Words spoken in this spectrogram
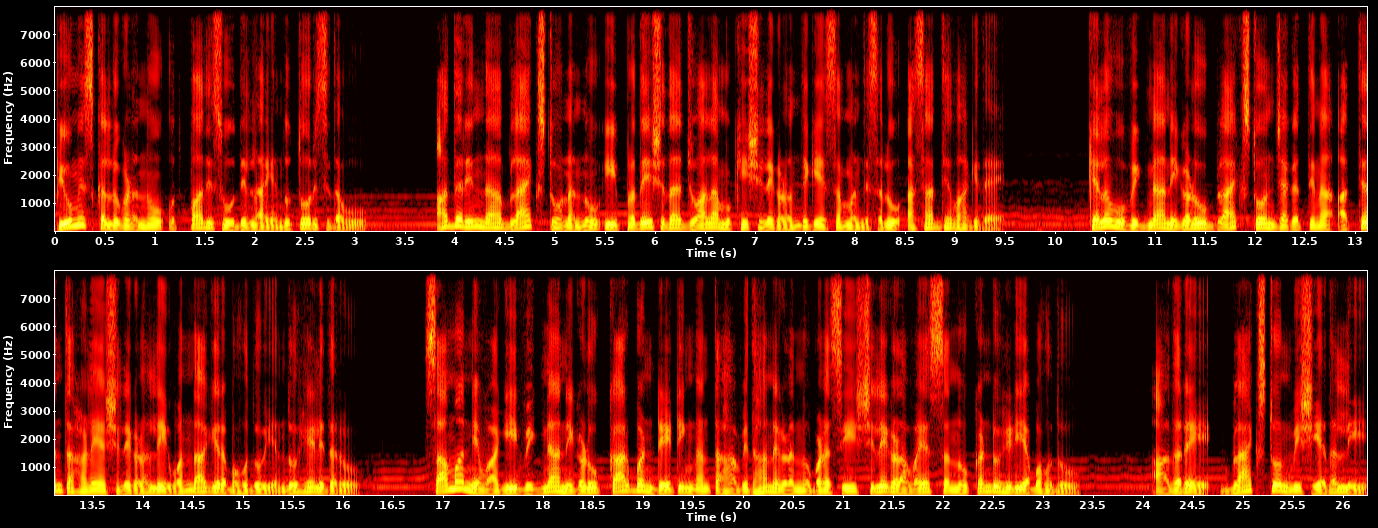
ಪ್ಯೂಮಿಸ್ ಕಲ್ಲುಗಳನ್ನು ಉತ್ಪಾದಿಸುವುದಿಲ್ಲ ಎಂದು ತೋರಿಸಿದವು. ಆದ್ದರಿಂದ ಬ್ಲ್ಯಾಕ್ ಸ್ಟೋನ್ ಅನ್ನು ಈ ಪ್ರದೇಶದ ಜ್ವಾಲಾಮುಖಿ ಶಿಲೆಗಳೊಂದಿಗೆ ಸಂಬಂಧಿಸಲು ಅಸಾಧ್ಯವಾಗಿದೆ. ಕೆಲವು ವಿಜ್ಞಾನಿಗಳು ಬ್ಲ್ಯಾಕ್ ಸ್ಟೋನ್ ಜಗತ್ತಿನ ಅತ್ಯಂತ ಹಳೆಯ ಶಿಲೆಗಳಲ್ಲಿ ಒಂದಾಗಿರಬಹುದು ಎಂದು ಹೇಳಿದರು. ಸಾಮಾನ್ಯವಾಗಿ ವಿಜ್ಞಾನಿಗಳು ಕಾರ್ಬನ್ ಡೇಟಿಂಗ್ನಂತಹ ವಿಧಾನಗಳನ್ನು ಬಳಸಿ ಶಿಲೆಗಳ ವಯಸ್ಸನ್ನು ಕಂಡುಹಿಡಿಯಬಹುದು. ಆದರೆ ಬ್ಲ್ಯಾಕ್ಸ್ಟೋನ್ ವಿಷಯದಲ್ಲಿ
